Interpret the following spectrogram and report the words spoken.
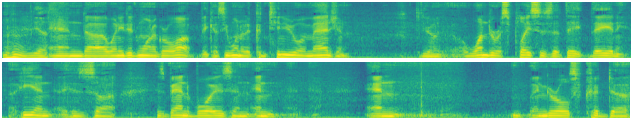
Hmm Yes. and uh, when he didn't want to grow up because he wanted to continue to imagine, you know, wondrous places that they they and he and his uh, his band of boys and and and and girls could uh,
